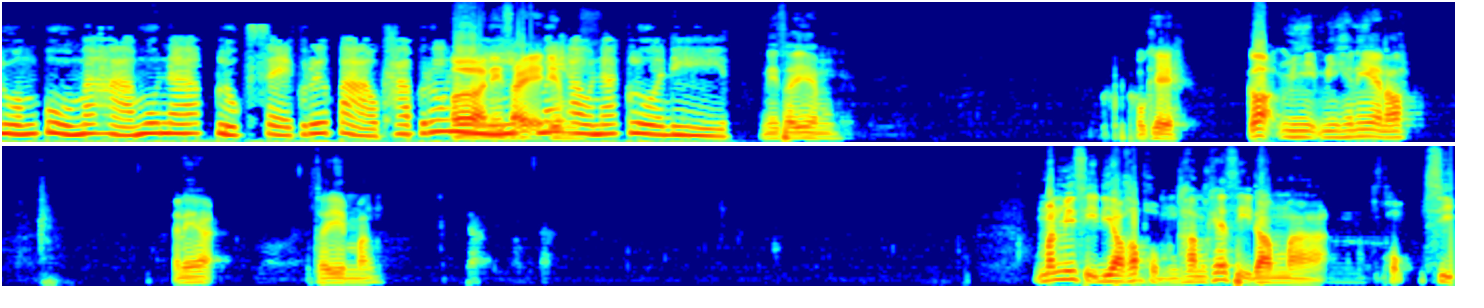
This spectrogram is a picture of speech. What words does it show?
หลวงปู่มหามุนะปลุกเสกหรือเปล่าครับ รุ่นเอออันนี้นี้ไซส์ไม่ M เอานะกลัวดีด นี่ไซส์เอ็มโอเค ก็มีมีแค่นี้เนาะอันเนี้ยไซส์เอ็มมั้งมันมีสีเดียวครับ ผมทำแค่สีดำมา ผมสี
